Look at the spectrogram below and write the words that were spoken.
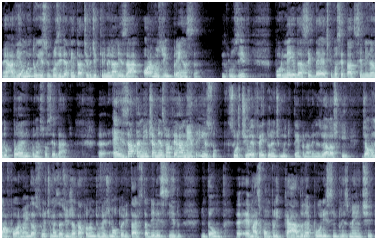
Né? Havia muito isso, inclusive a tentativa de criminalizar órgãos de imprensa, inclusive, por meio dessa ideia de que você está disseminando o pânico na sociedade. É exatamente a mesma ferramenta. Isso surtiu efeito durante muito tempo na Venezuela. Acho que de alguma forma ainda surte, mas a gente já está falando de um regime autoritário estabelecido, então é, é mais complicado, né, pura e simplesmente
